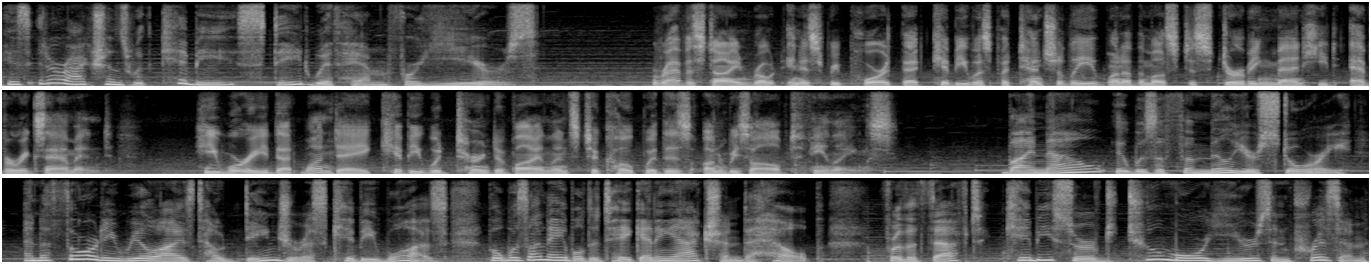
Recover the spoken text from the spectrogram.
his interactions with Kibbe stayed with him for years. Ravestein wrote in his report that Kibbe was potentially one of the most disturbing men he'd ever examined. He worried that one day Kibbe would turn to violence to cope with his unresolved feelings. By now, it was a familiar story, and authority realized how dangerous Kibbe was, but was unable to take any action to help. For the theft, Kibbe served two more years in prison,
